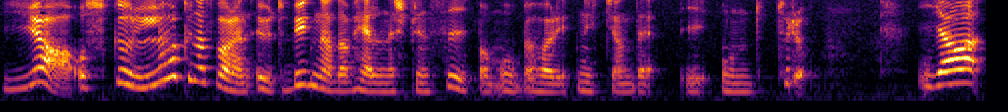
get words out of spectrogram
Ja, och skulle ha kunnat vara en utbyggnad av Hellners princip om obehörigt nyttjande i ond tro. Ja,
